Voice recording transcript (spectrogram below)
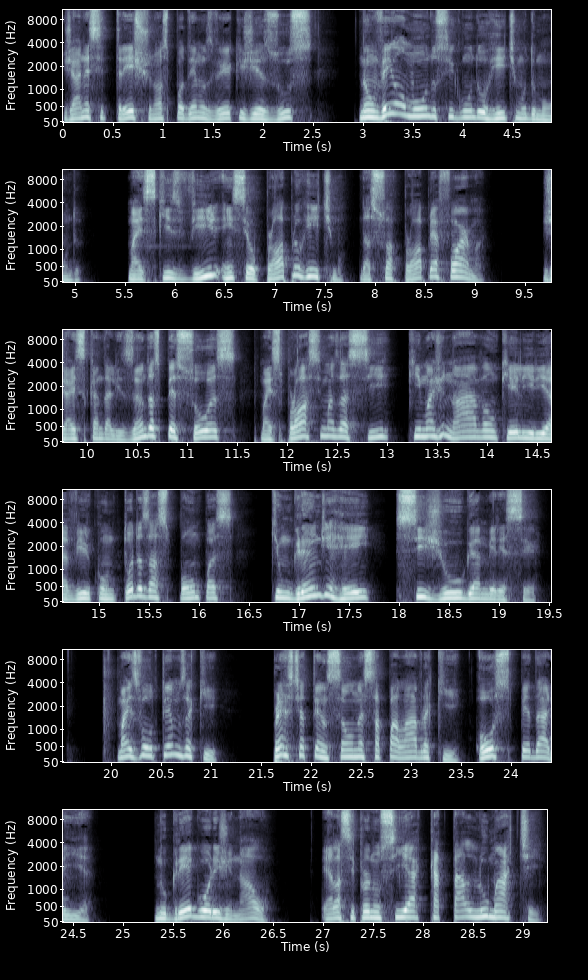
Já nesse trecho, nós podemos ver que Jesus não veio ao mundo segundo o ritmo do mundo, mas quis vir em seu próprio ritmo, da sua própria forma, já escandalizando as pessoas mais próximas a si que imaginavam que ele iria vir com todas as pompas que um grande rei se julga merecer. Mas voltemos aqui. Preste atenção nessa palavra aqui, hospedaria. No grego original, ela se pronuncia katalumate.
